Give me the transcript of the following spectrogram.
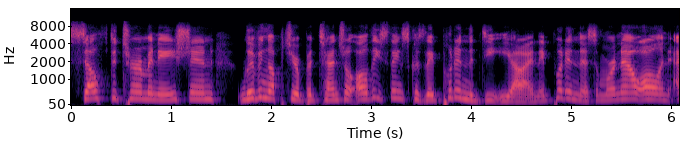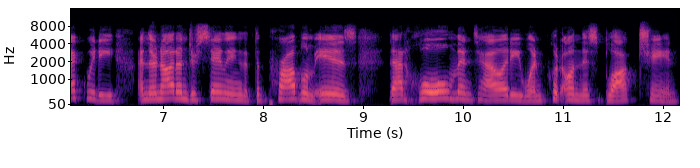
self determination, living up to your potential, all these things, because they put in the DEI and they put in this, and we're now all in equity. And they're not understanding that the problem is that whole mentality, when put on this blockchain,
